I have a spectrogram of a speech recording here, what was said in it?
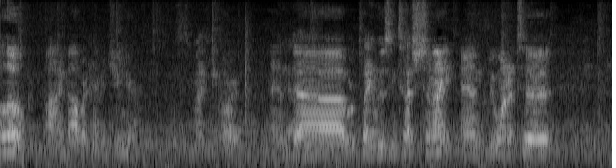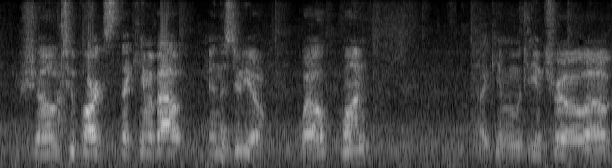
Hello, I'm Albert Hammond Jr. This is Mikey Hart, and uh, we're playing Losing Touch tonight, and we wanted to show two parts that came about in the studio. Well, one, I came in with the intro of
